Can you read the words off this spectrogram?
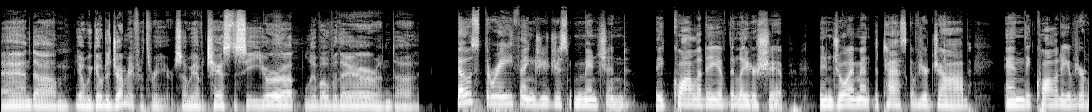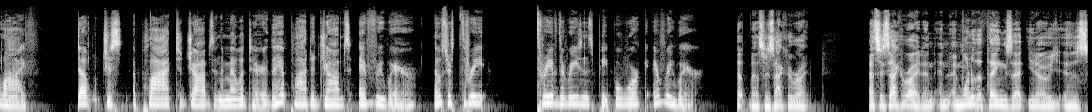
and um, know we go to Germany for three years, so we have a chance to see Europe, live over there, and uh, Those three things you just mentioned the quality of the leadership, the enjoyment, the task of your job, and the quality of your life don't just apply to jobs in the military, they apply to jobs everywhere. Those are three, three of the reasons people work everywhere. Yep, that's exactly right. That's exactly right. And, and and one of the things that you know is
